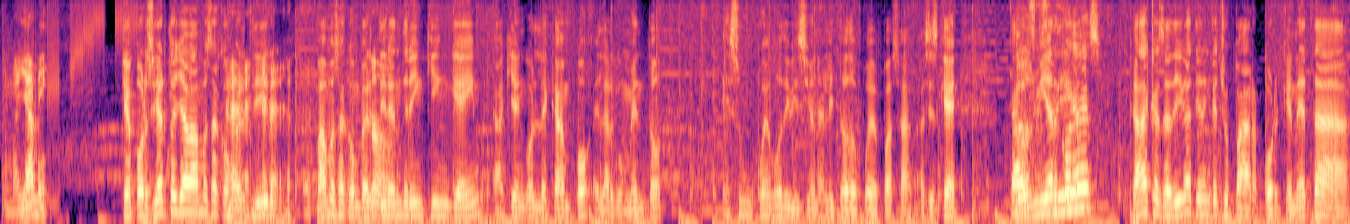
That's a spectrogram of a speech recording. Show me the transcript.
En Miami. Que por cierto ya vamos a convertir, vamos a convertir No. en Drinking Game aquí en Gol de Campo el argumento es un juego divisional y todo puede pasar. Así es que Cada los que miércoles, cada que se diga tienen que chupar porque neta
